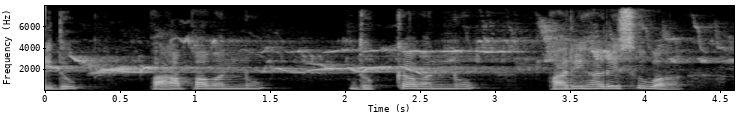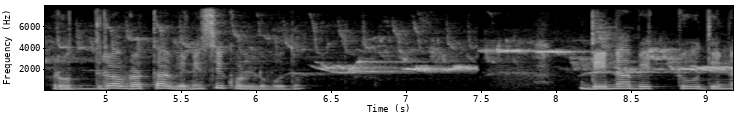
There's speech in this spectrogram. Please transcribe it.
ಇದು ಪಾಪವನ್ನು, ದುಃಖವನ್ನು ಪರಿಹರಿಸುವ ರುದ್ರವ್ರತವೆನಿಸಿಕೊಳ್ಳುವುದು. ದಿನ ಬಿಟ್ಟು ದಿನ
